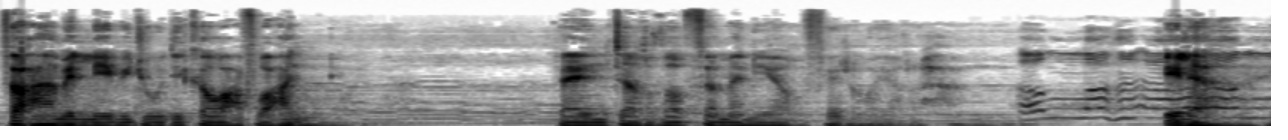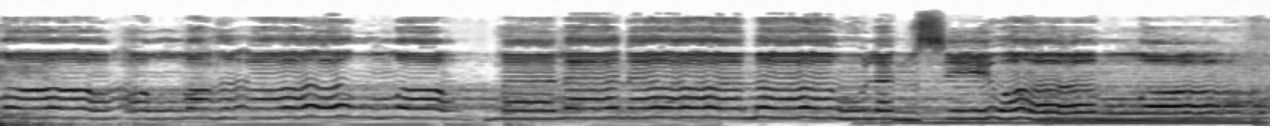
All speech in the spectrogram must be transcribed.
فعاملني بجودك واعف عني. فإن تغضب فمن يغفر ويرحم. الله إلهي. الله الله الله ما لنا مولى سوى الله.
